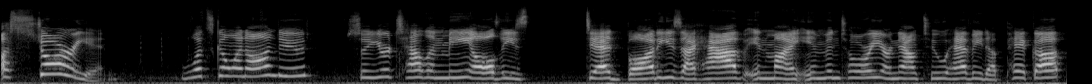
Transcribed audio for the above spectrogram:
Astarion. What's going on, dude? So you're telling me all these dead bodies I have in my inventory are now too heavy to pick up?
